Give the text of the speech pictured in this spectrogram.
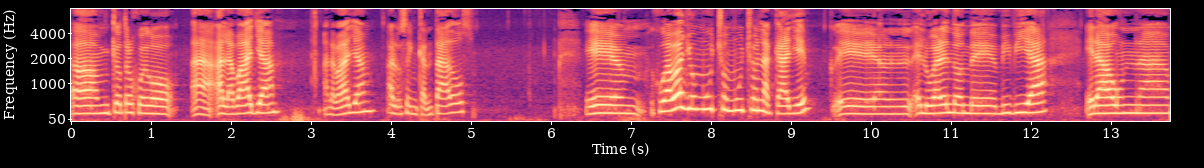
Um, ¿Qué otro juego? A, a la valla, a la valla, a los encantados. Eh, jugaba yo mucho, mucho en la calle. El, lugar en donde vivía era una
